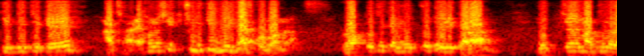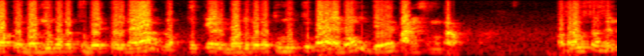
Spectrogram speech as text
কিডনি থেকে আচ্ছা এখন আসি শুধু কিডনির কাজ করব আমরা। রক্ত থেকে মূত্র তৈরি করা মূত্রের মাধ্যমে রক্তের বর্জ্য পদার্থ বের করে দেওয়া রক্তকে বর্জ্য পদার্থ মুক্ত করা এবং দেহের পানি সমতা রক্ষা কথাটা বুঝতে পারছেন?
